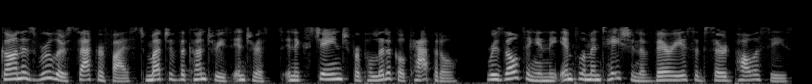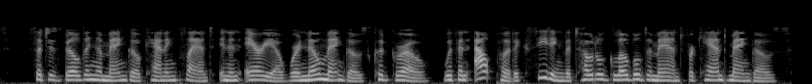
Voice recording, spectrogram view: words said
Ghana's rulers sacrificed much of the country's interests in exchange for political capital, resulting in the implementation of various absurd policies, such as building a mango canning plant in an area where no mangoes could grow, with an output exceeding the total global demand for canned mangoes.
